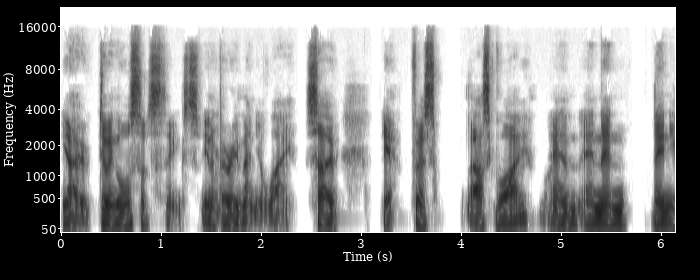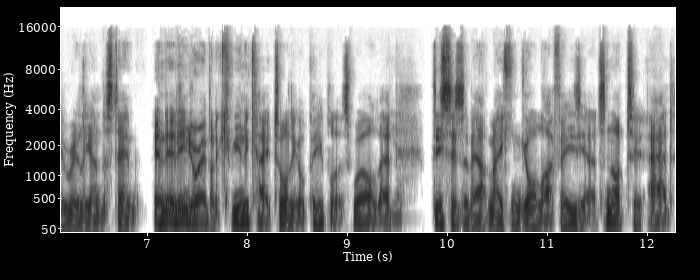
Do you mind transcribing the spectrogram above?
you know, doing all sorts of things in a very manual way. So yeah, first ask why, Why. and and then then you really understand, and, and then you're able to communicate to all your people as well that Yeah. this is about making your life easier. It's not to add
